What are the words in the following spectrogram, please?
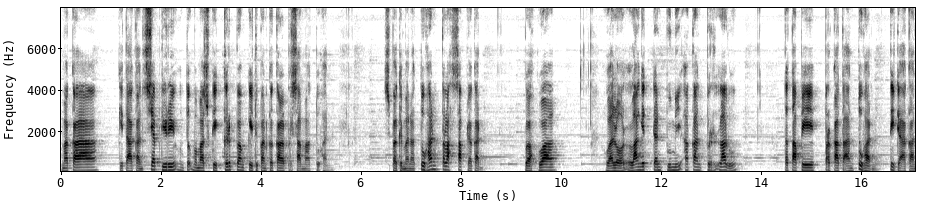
maka kita akan siap diri untuk memasuki gerbang kehidupan kekal bersama Tuhan. Sebagaimana Tuhan telah sabdakan bahwa walau langit dan bumi akan berlalu, tetapi perkataan Tuhan tidak akan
